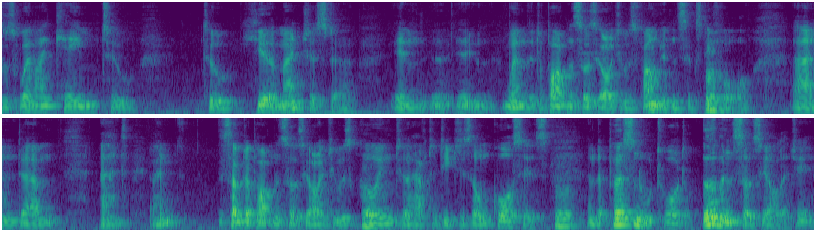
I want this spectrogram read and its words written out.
was when I came to to here Manchester in, in when the Department of Sociology was founded in '64, and um, and and the sub-department of sociology was going to have to teach its own courses, and the person who taught urban sociology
